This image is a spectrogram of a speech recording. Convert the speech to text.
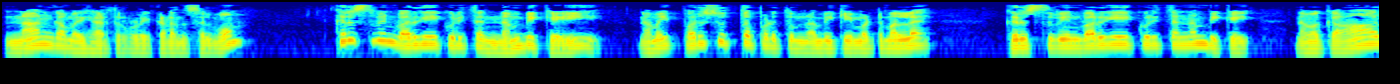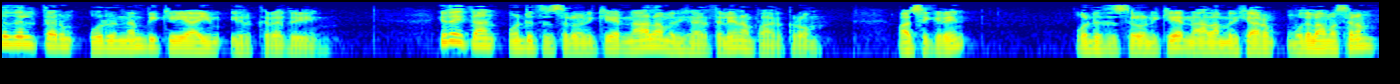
நான்காம் அதிகாரத்திற்குள்ளே கடந்து செல்வோம். கிறிஸ்துவின் வருகை குறித்த நம்பிக்கை நம்மை பரிசுத்தப்படுத்தும் நம்பிக்கை மட்டுமல்ல கிறிஸ்துவின் வருகை குறித்த நம்பிக்கை நமக்கு ஆறுதல் தரும் ஒரு நம்பிக்கையாயும் இருக்கிறது. இதைத்தான் ஒன்று திசலோனிக்கேயர் நாலாம் அதிகாரத்திலே நாம் பார்க்கிறோம். வாசிக்கிறேன். ஒன்று திசலோனிக்கேயர் நாலாம் அதிகாரம் முதலாம் வசனம்.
